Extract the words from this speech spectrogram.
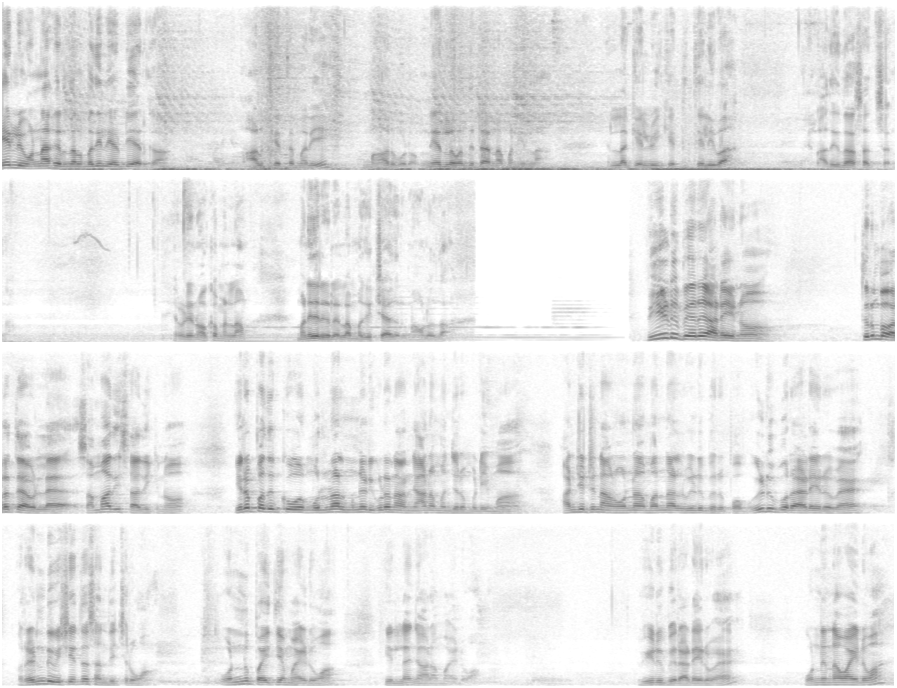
கேள்வி ஒன்றாக இருந்தாலும் பதில் எப்படியா இருக்கும்? ஆளுக்கு ஏற்ற மாதிரி மாறுபடும். நேரில் வந்துட்டால் என்ன பண்ணிடலாம்? எல்லா கேள்வியும் கேட்டு தெளிவாக அதுக்கு தான் சத் சங்கம் என்னுடைய நோக்கம் எல்லாம் மனிதர்கள் எல்லாம் மகிழ்ச்சியாக இருக்கணும் அவ்வளோதான் வீடு பேர் அடையணும். திரும்ப வர தேவையில்ல. சமாதி சாதிக்கணும். இறப்பதுக்கு ஒரு நாள் முன்னாடி கூட நான் ஞானம் அஞ்சிட முடியுமா? அஞ்சிட்டு நான் ஒன்றா மறுநாள் வீடு பேர் போம் வீடு போகிற அடையிறவன் ரெண்டு விஷயத்த சந்திச்சிருவான். ஒன்று பைத்தியம் ஆகிடுவான் இல்லை ஞானம் ஆயிடுவான் வீடு பேர் அடையிடுவேன் ஒன்று என்னவாயிடுவான்?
